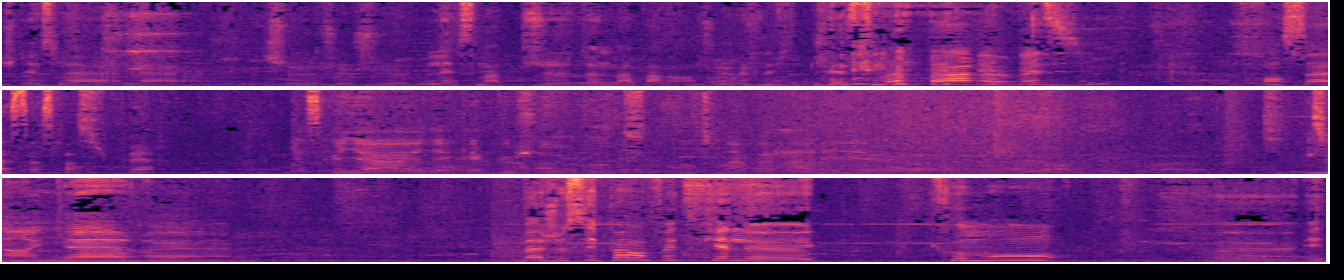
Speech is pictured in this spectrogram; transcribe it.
je laisse la, Je, je, laisse ma, je donne ma part. Hein. Je laisse ma part. Euh, vas-y, prends ça, ça sera super. Est-ce qu'il y, y, a quelque chose d'autre dont on n'a pas parlé euh, qui te tient à cœur bah, Je sais pas en fait quel, comment euh, et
